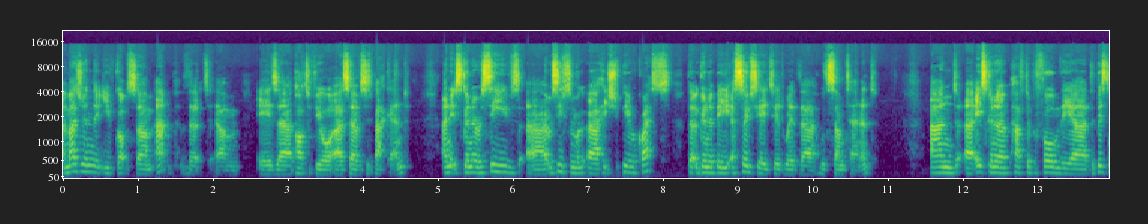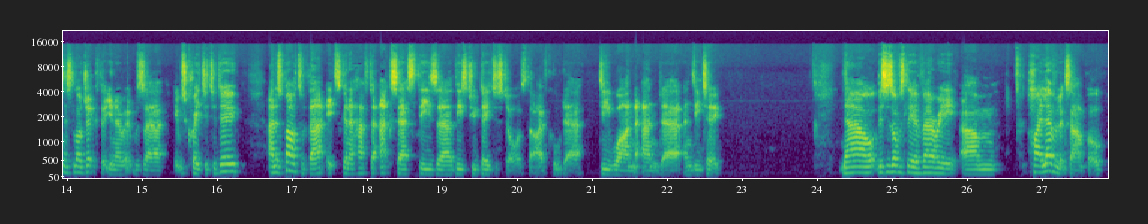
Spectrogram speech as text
imagine that you've got some app that um, is part of your services backend, and it's going to receive receive some HTTP requests that are going to be associated with with some tenant and uh, it's going to have to perform the uh, the business logic that you know it was uh, it was created to do. And as part of that, it's going to have to access these uh, these two data stores that I've called uh, D1 and uh, and D2. Now, this is obviously a very um, high level example.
